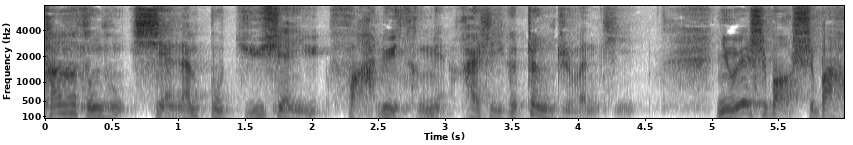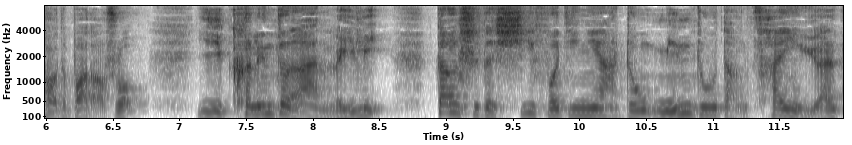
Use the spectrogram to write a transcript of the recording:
弹劾总统显然不局限于法律层面，还是一个政治问题。《纽约时报》十八号的报道说，以克林顿案为例，当时的西弗吉尼亚州民主党参议员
